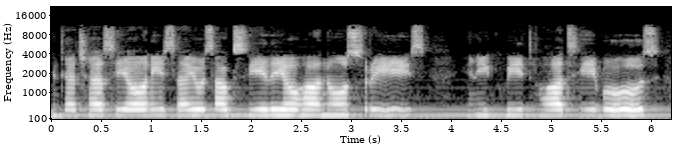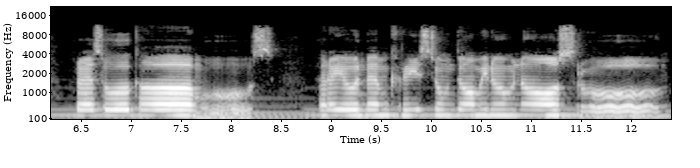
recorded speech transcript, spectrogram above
intercessionis eius auxilio a nostris, iniquitatibus resurgamus, per eundem Christum Dominum nostrum.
